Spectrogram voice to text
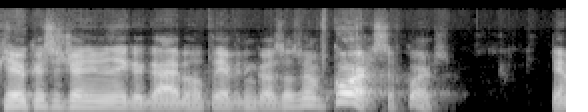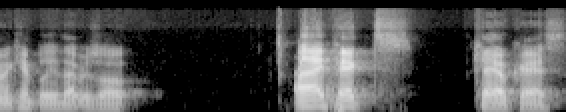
KO Chris is genuinely a good guy, but hopefully everything goes well. Of course, of course. Damn, I can't believe that result. I picked KO Chris.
